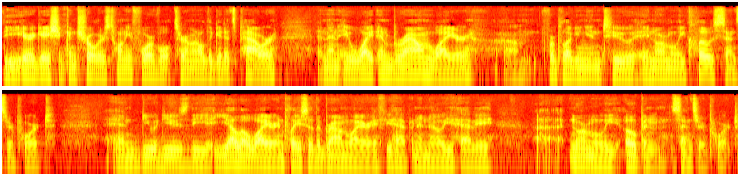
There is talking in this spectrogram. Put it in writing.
the irrigation controller's 24 volt terminal to get its power, and then a white and brown wire um, for plugging into a normally closed sensor port. And you would use the yellow wire in place of the brown wire if you happen to know you have a uh, normally open sensor port.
